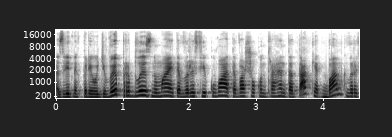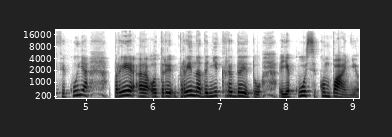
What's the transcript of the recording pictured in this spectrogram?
звітних періодів. Ви приблизно маєте верифікувати вашого контрагента так, як банк верифікує при, при наданні кредиту якусь компанію,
